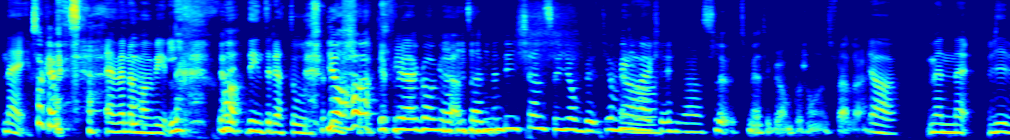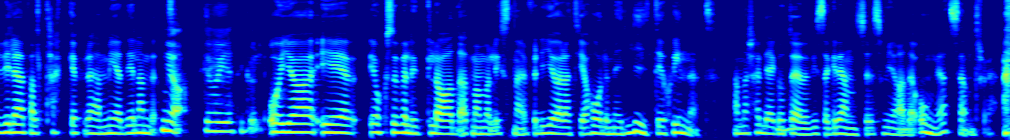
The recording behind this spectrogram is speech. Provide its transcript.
Nej, Så kan vi säga. även om man vill. Ja. Det, är inte rätt ord. Jag har hört det flera gånger. Att här, men det känns så jobbigt. Jag vill Ja. verkligen göra slut men jag tycker om personens föräldrar. Ja, Ja, men eh, vi vill i alla fall tacka för det här meddelandet. det var jättegulligt. Och jag är, är också väldigt glad att mamma lyssnar för det gör att jag håller mig lite i skinnet. Annars hade jag gått Mm. över vissa gränser som jag hade ångrat sen tror jag.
